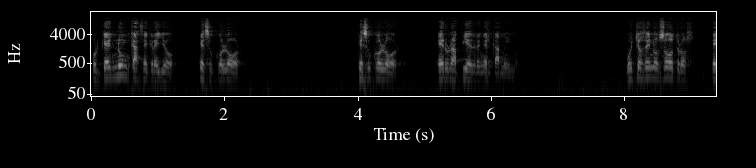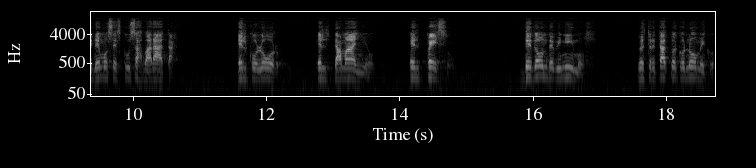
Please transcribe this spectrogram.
Porque él nunca se creyó que su color, que su color era una piedra en el camino. Muchos de nosotros tenemos excusas baratas. El color, el tamaño, el peso, de dónde vinimos, nuestro estatus económico,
